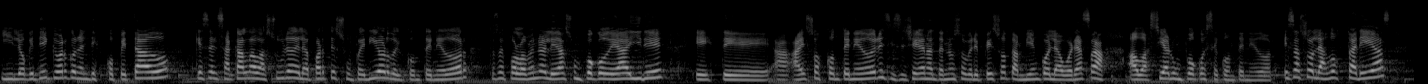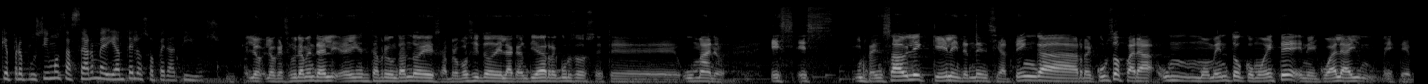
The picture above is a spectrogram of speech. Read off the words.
y lo que tiene que ver con el descopetado, que es el sacar la basura de la parte superior del contenedor, entonces por lo menos le das un poco de aire este, a, esos contenedores y si llegan a tener sobrepeso también colaborás a, vaciar un poco ese contenedor. Esas son las dos tareas que propusimos hacer mediante los operativos. Lo, que seguramente alguien alguien se está preguntando es, a propósito de la cantidad de recursos este, humanos, es, es impensable que la Intendencia tenga recursos para un momento como este en el cual hay este,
